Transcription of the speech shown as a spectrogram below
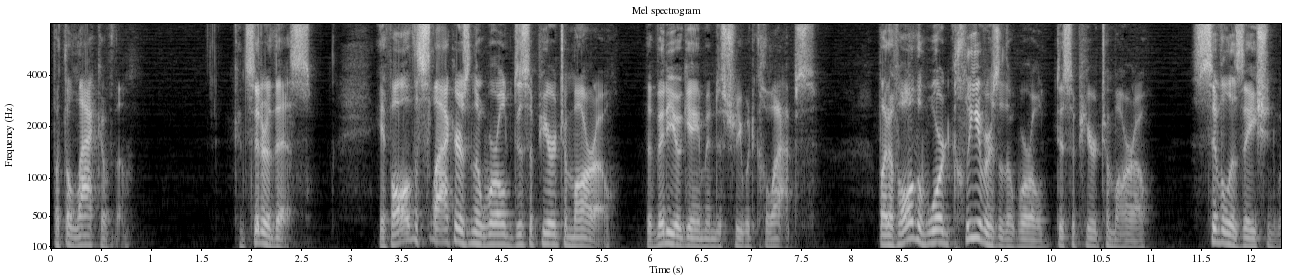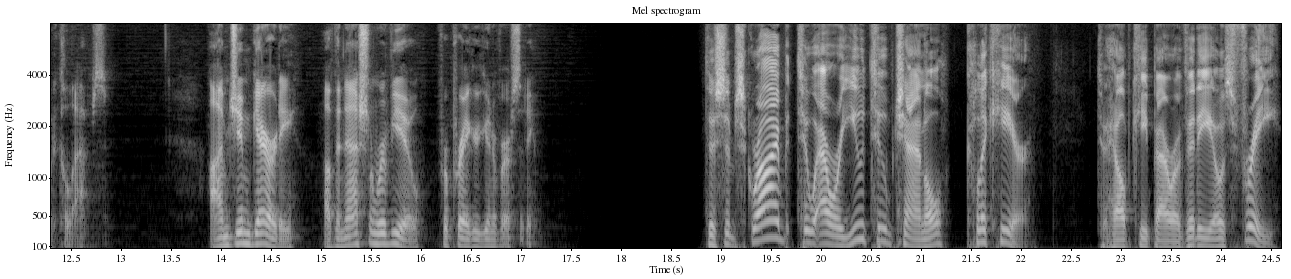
but the lack of them. Consider this. If all the slackers in the world disappeared tomorrow, the video game industry would collapse. But if all the Ward Cleavers of the world disappeared tomorrow, civilization would collapse. I'm Jim Geraghty of the National Review for Prager University. To subscribe to our YouTube channel, click here. To help keep our videos free,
